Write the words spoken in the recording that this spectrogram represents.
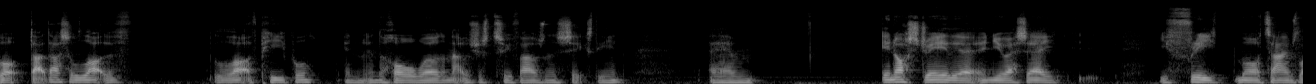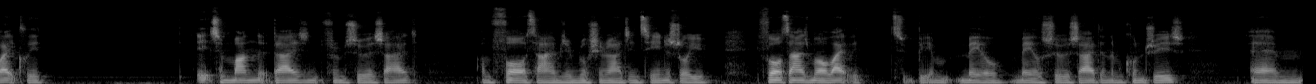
but that that's a lot of a lot of people in in the whole world, and that was just two thousand and sixteen. Um, in Australia and USA, you're three more times likely it's a man that dies from suicide, and four times in Russia and Argentina. So you four times more likely to be a male male suicide in them countries. Um,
